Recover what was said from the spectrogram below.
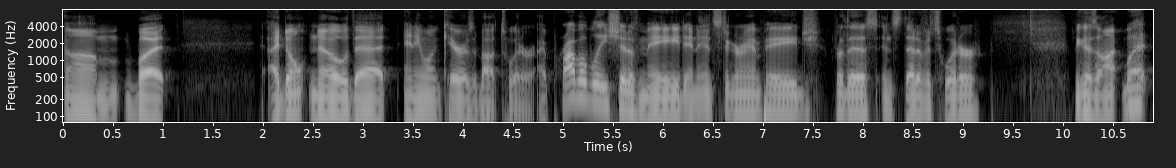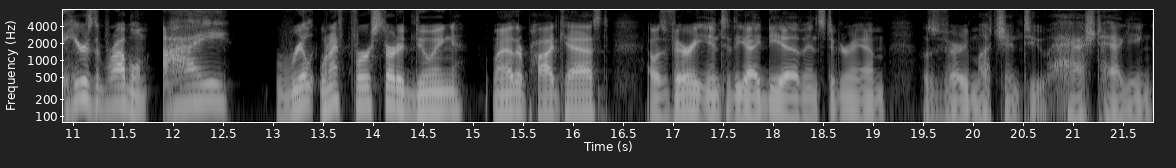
Um, but I don't know that anyone cares about Twitter. I probably should have made an Instagram page for this instead of a Twitter because on but here's the problem. I really when I first started doing my other podcast, I was very into the idea of Instagram. I was very much into hashtagging.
